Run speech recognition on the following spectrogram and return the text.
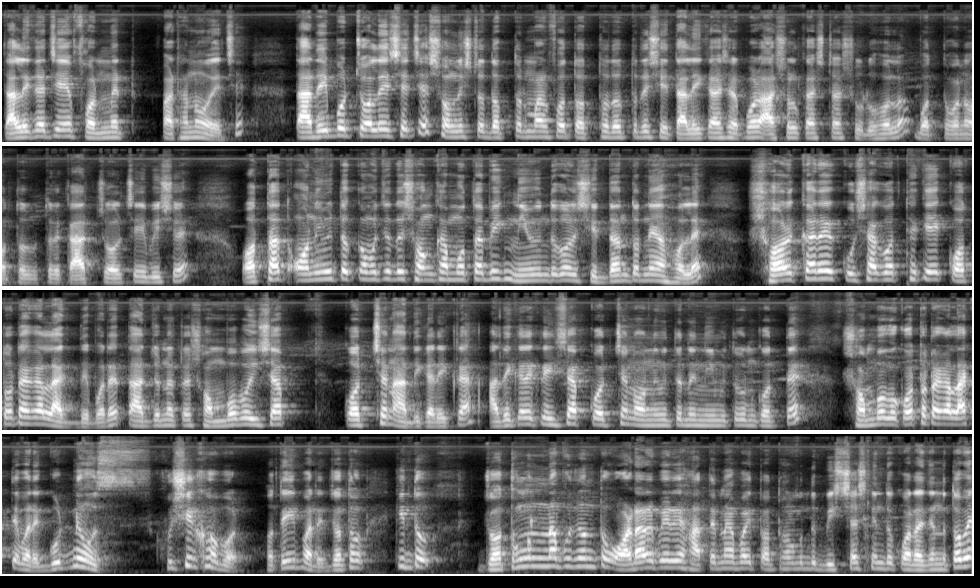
তালিকা চেয়ে ফরম্যাট পাঠানো হয়েছে। তার রিপোর্ট চলে এসেছে। সংশ্লিষ্ট দপ্তর মারফত তথ্য দপ্তরে সেই তালিকা আসার পর আসল কাজটা শুরু হলো। বর্তমানে অর্থ দপ্তরে কাজ চলছে এই বিষয়ে। অর্থাৎ অনিয়মিত কর্মচারীদের সংখ্যা মোতাবেক নিয়মিত করে সিদ্ধান্ত নেওয়া হলে সরকারের কোষাগর থেকে কত টাকা লাগতে পারে তার জন্য একটা সম্ভব হিসাব করছেন আধিকারিকরা। আধিকারিকরা হিসাব করছেন অনিয়মিত নিয়মিতকরণ করতে সম্ভব কত টাকা লাগতে পারে। গুড নিউজ খুশির খবর, হতেই পারে। যত কিন্তু যতক্ষণ না পর্যন্ত অর্ডার বেড়ে হাতে না পাই ততক্ষণ পর্যন্ত বিশ্বাস কিন্তু করা যায় না। তবে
